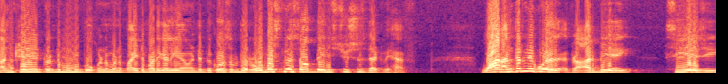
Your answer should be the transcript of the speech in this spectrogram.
కంట్రీ అనేటువంటి మునిపోకుండా మనం బయటపడగలిగామంటే because of the robustness of the institutions that we have వారందరినీ కూడా ఇప్పుడు RBI CAG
